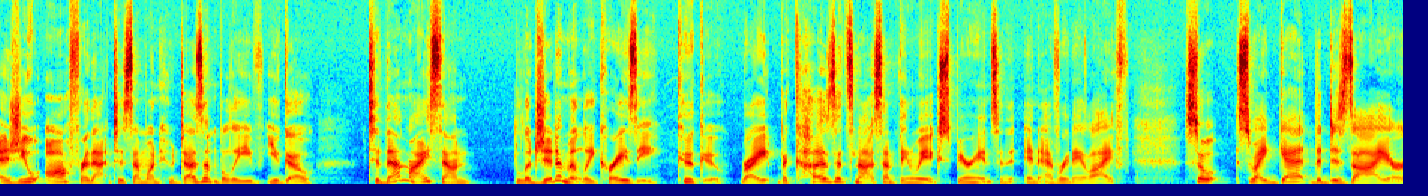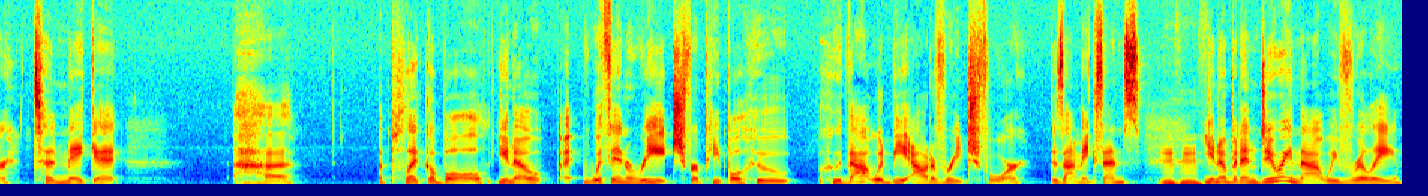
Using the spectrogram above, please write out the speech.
as you offer that to someone who doesn't believe, you go, to them, I sound legitimately crazy, cuckoo, right? Because it's not something we experience in, in everyday life. So, so I get the desire to make it uh, applicable, you know, within reach for people who who that would be out of reach for. Does that make sense? You know, but in doing that, we've really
